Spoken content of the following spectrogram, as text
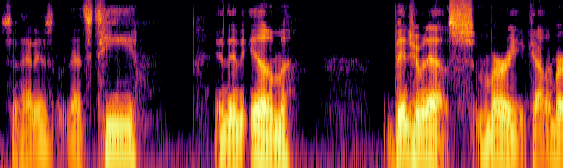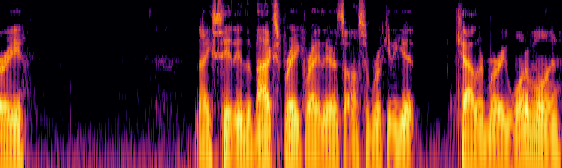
So that is that's T and then M Benjamin S. Murray. Kyler Murray. Nice hit in the box break right there. It's an awesome rookie to get. Kyler Murray, one of one.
